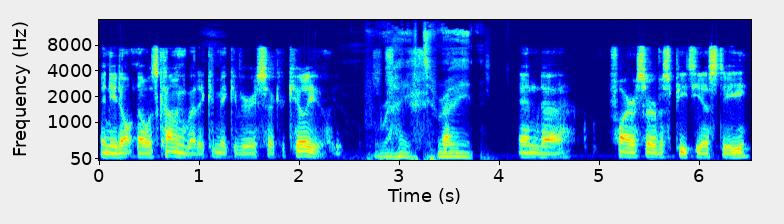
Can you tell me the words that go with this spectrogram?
and you don't know what's coming, but it can make you very sick or kill you. Right, right. And uh, fire service PTSD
